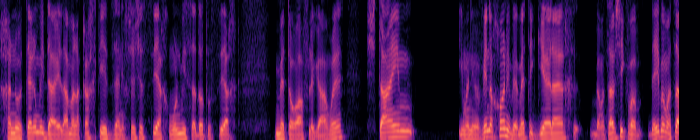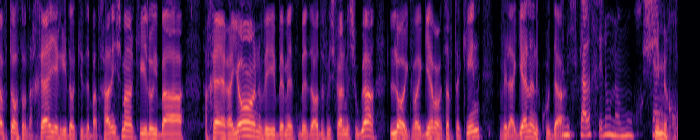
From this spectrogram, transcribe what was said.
אכלנו יותר מדי למה לקחתי את זה אני חושב ששיח מול מסעדות הוא שיח מטורף לגמרי. שתיים אם אני מבין נכון היא באמת הגיעה אלייך במצב שהיא כבר די במצב טוב זאת אומרת אחרי הירידות כי זה בהתחלה נשמע כאילו היא באה אחרי ההיריון והיא באמת באיזה עודף משקל משוגע לא היא כבר הגיעה במצב תקין ולהגיע לנקודה משקל אפילו נמוך. שהיא, כן. מח...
